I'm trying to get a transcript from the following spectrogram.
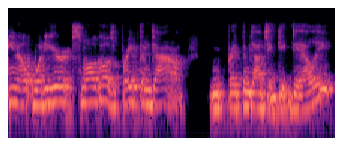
you know, what are your small goals? Break them down. Break them down to daily,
